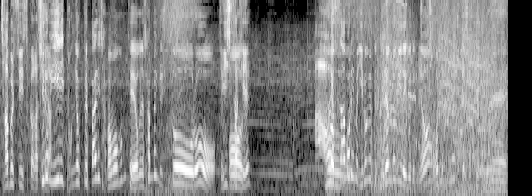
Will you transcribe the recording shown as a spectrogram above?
잡을 수 있을 것 같습니다. 지금 이 병력들 빨리 잡아먹으면 돼요. 그냥 360도로 저 24 kill. 불러 싸버리면 이 병력들 그냥 정리되거든요. 저것도 살려준대 선택으로. 네.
